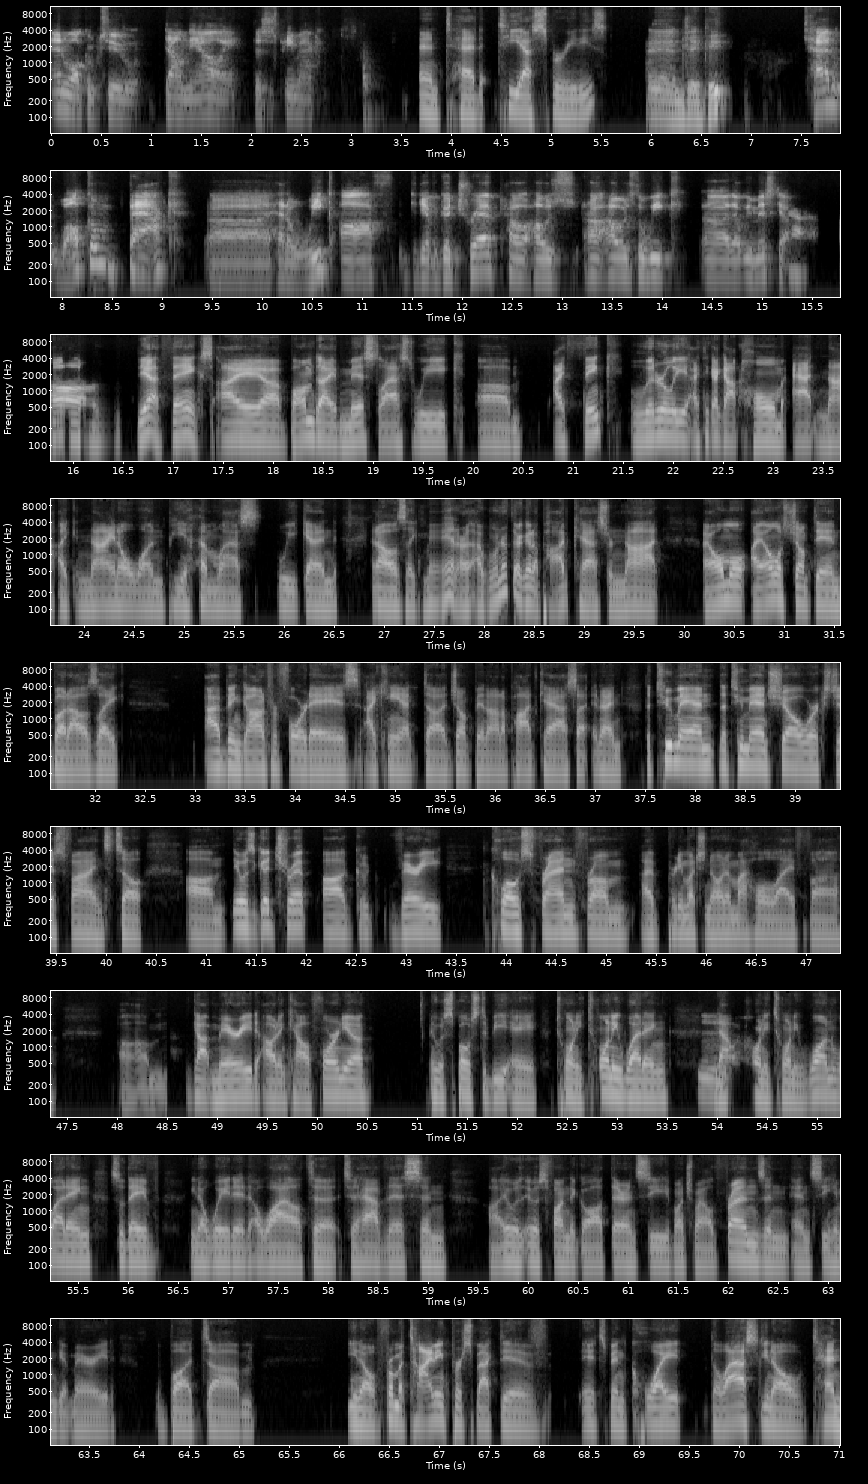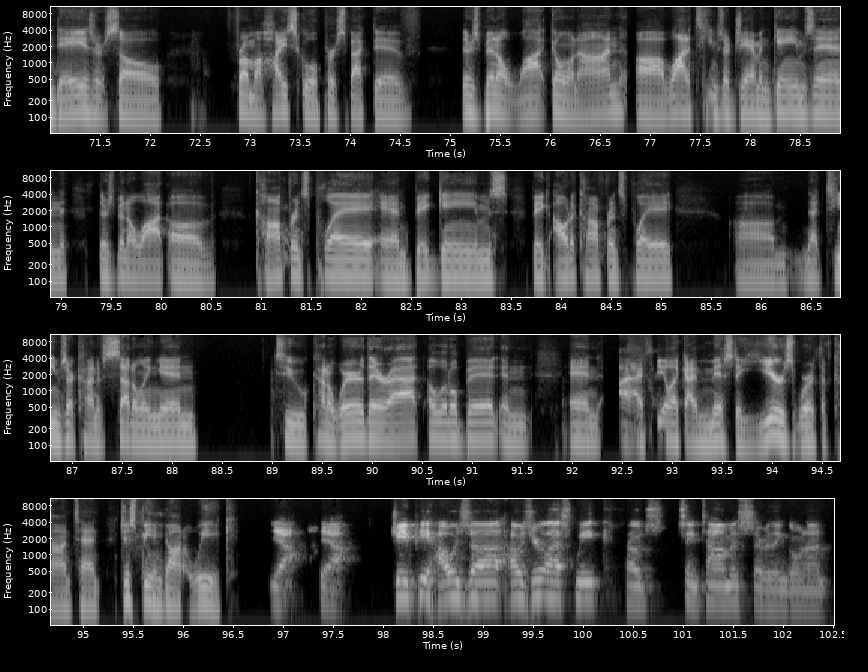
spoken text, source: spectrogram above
and welcome to Down the Alley. This is PMAC. and Ted T.S. Spirides. And JP. Ted, welcome back. Uh, had a week off. Did you have a good trip? How, how was how, how was the week uh, that we missed you? Uh, yeah, thanks. I uh, bummed I missed last week. Um, I think literally, I think I got home at not like 9:01 p.m. last weekend, and I was like, man, I wonder if they're gonna podcast or not. I almost I almost jumped in, but I was like, I've been gone for four days. I can't uh, jump in on a podcast, I, and I the two man the two man show works just fine. So um, it was a good trip. Uh, good, very close friend from I've pretty much known him my whole life. Uh, um, got married out in California. It was supposed to be a 2020 wedding, Hmm. now a 2021 wedding. So they've you know waited a while to to have this, and uh, it was it was fun to go out there and see a bunch of my old friends and and see him get married. But um, you know, from a timing perspective, it's been quite the last you know 10 days or so from a high school perspective there's been a lot going on. Uh, a lot of teams are jamming games in. There's been a lot of conference play and big games big out of conference play um, that teams are kind of settling in to kind of where they're at a little bit and and I I feel like I missed a year's worth of content just being gone a week. Yeah, yeah. JP, how was uh how was your last week? How's St. Thomas? Everything going on?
